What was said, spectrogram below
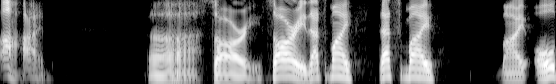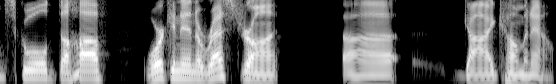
God. Ah, sorry. Sorry. That's my that's my my old school DeHuff working in a restaurant uh guy coming out.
